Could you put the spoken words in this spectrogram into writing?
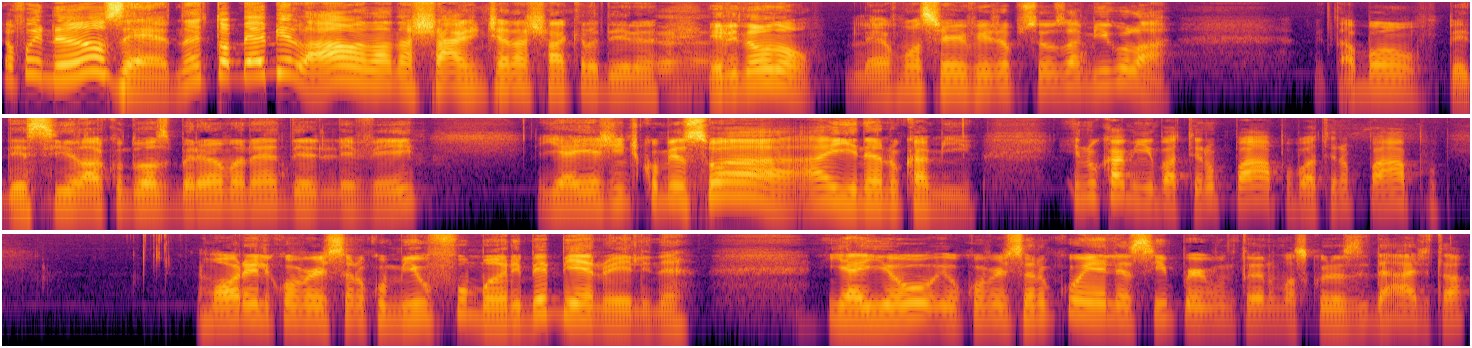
Eu falei, não, Zé, nós tô bebe lá, lá na chácara, a gente é na chácara dele, né? Aham. Ele, não, não, leva uma cerveja pros seus amigos lá. Tá bom, Eu desci lá com duas bramas, né? de- Levei. E aí a gente começou a, a ir, né, no caminho. E no caminho, batendo papo, batendo papo. Uma hora ele conversando comigo, fumando e bebendo ele, né? E aí eu, eu conversando com ele, assim, perguntando umas curiosidades e tal.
